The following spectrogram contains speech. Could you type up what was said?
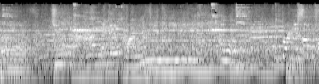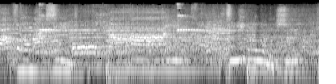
望转眼的云烟，对心反复百思莫解，只管说鬼。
